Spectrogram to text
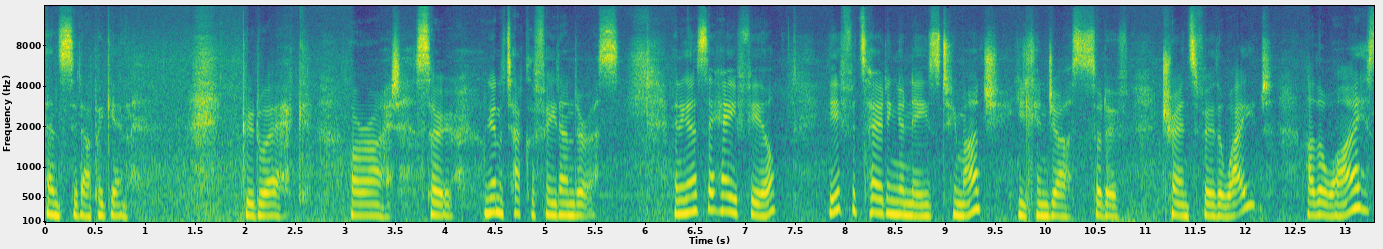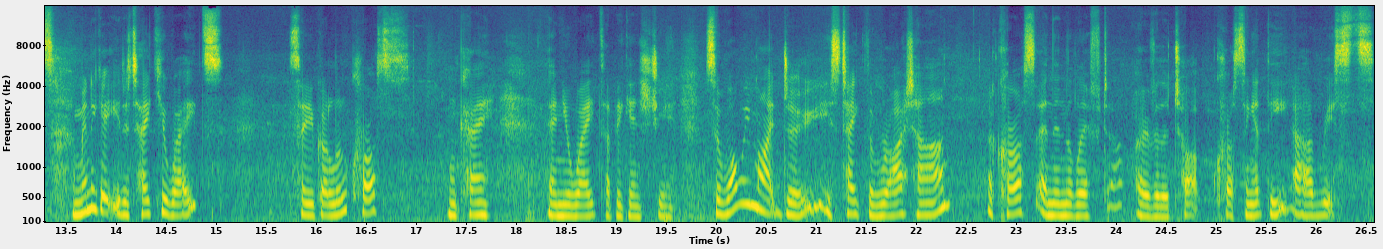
And sit up again. Good work. All right, so we're going to tuck the feet under us. And you're going to see how you feel. If it's hurting your knees too much, you can just sort of transfer the weight. Otherwise, I'm going to get you to take your weights. So you've got a little cross, okay, and your weights up against you. So what we might do is take the right arm across and then the left over the top, crossing at the uh, wrists.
